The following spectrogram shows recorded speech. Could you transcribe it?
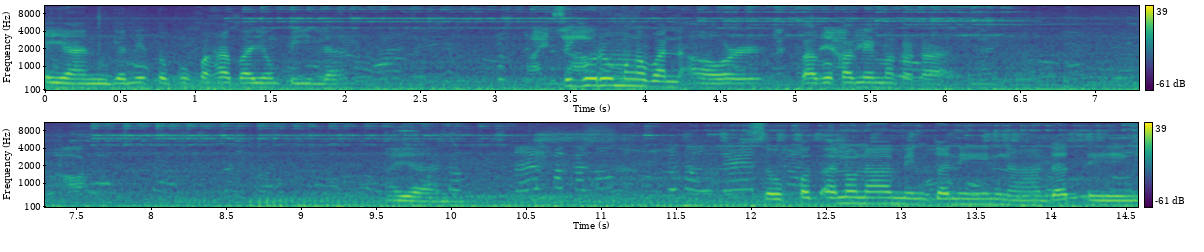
Ayan, ganito po kahaba yung pila. Siguro mga one hour bago kami makakain. Ayan. So, pag ano namin kanina, dating,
